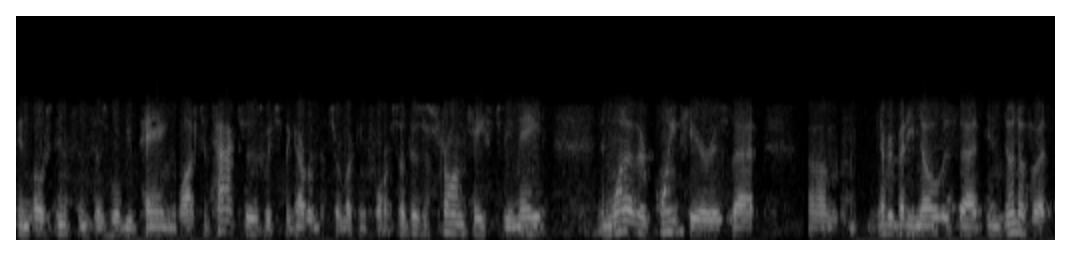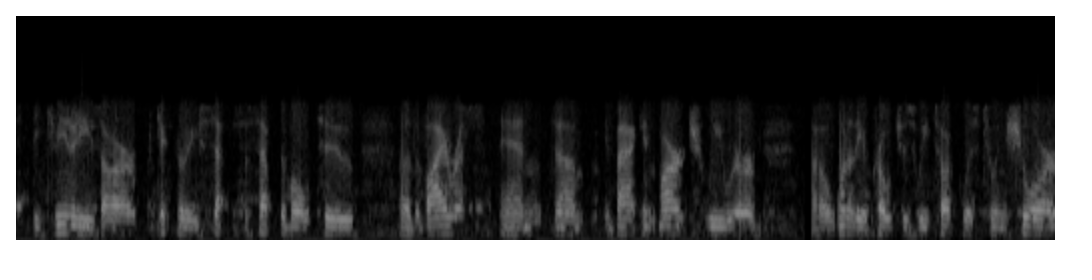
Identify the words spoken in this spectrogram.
in most instances, we'll be paying lots of taxes, which the governments are looking for. So there's a strong case to be made. And one other point here is that um, everybody knows that in Nunavut, the communities are particularly susceptible to uh, the virus. And um, back in March, we were one of the approaches we took was to ensure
